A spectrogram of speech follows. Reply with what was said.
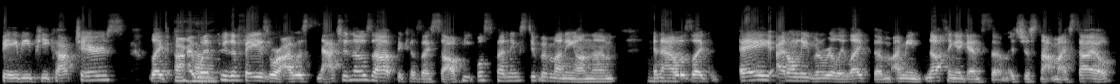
baby peacock chairs. Like I Uh-huh. went through the phase where I was snatching those up because I saw people spending stupid money on them. And I was like, A, I don't even really like them. I mean, nothing against them. It's just not my style.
